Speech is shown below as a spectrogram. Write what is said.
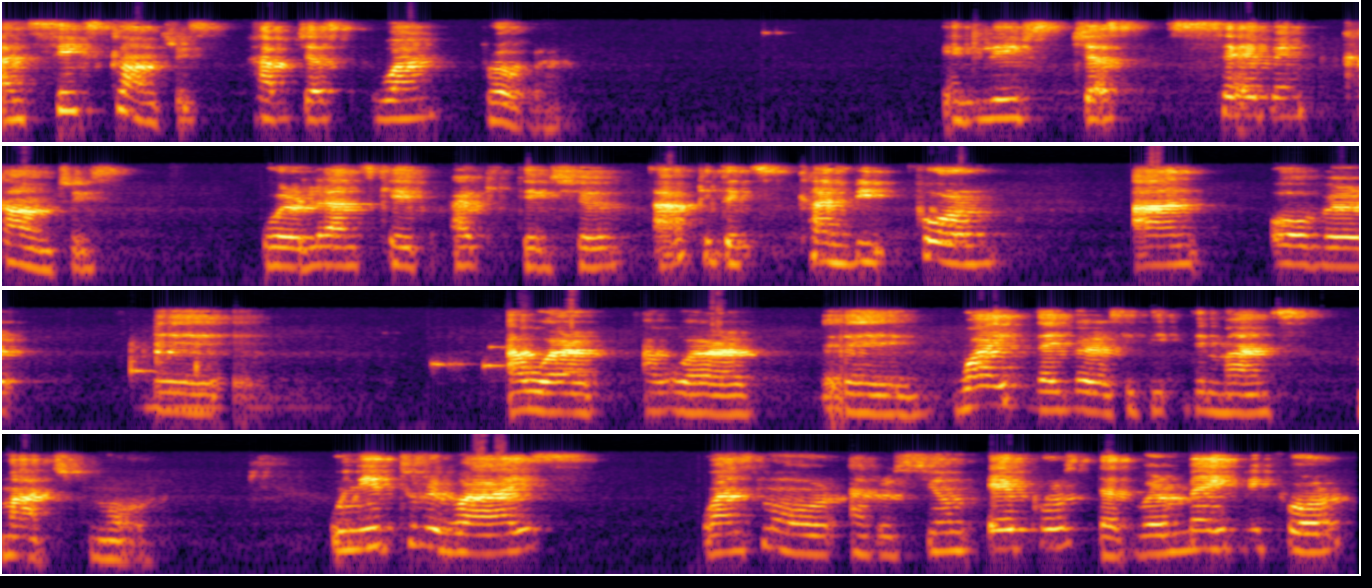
and six countries have just one program. It leaves just seven countries where landscape architecture architects can be formed and over uh, our our uh, wide diversity demands much more. We need to revise once more and resume efforts that were made before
